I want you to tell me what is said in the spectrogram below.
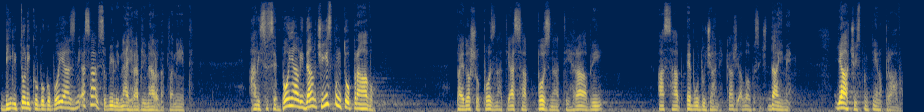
bili toliko bogobojazni, a sami su bili najhrabri narod na planeti. Ali su se bojali da li će ispuniti to pravo. Pa je došao poznati ashab, poznati, hrabri ashab Ebu Duđane. Kaže Allah posljednič, daj meni. Ja ću ispuniti njeno pravo.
